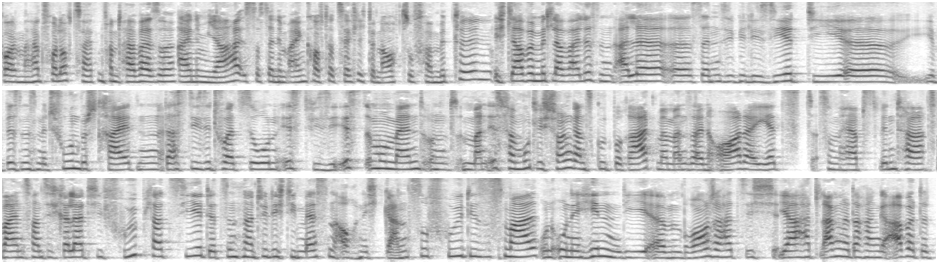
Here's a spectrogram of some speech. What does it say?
man hat Vorlaufzeiten von teilweise einem Jahr, ist das denn im Einkauf tatsächlich dann auch zu vermitteln? Ich glaube, mittlerweile sind alle äh, sensibilisiert, die äh, ihr Business mit Schuhen bestreiten, dass die Situation ist, wie sie ist im Moment. Und man ist vermutlich schon ganz gut beraten, wenn man seine Order jetzt zum Herbst, Winter 22 relativ früh platziert. Jetzt sind natürlich die Messen auch nicht ganz so früh dieses Mal. Und ohnehin, die ähm, Branche hat sich, ja, hat lange daran gearbeitet,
